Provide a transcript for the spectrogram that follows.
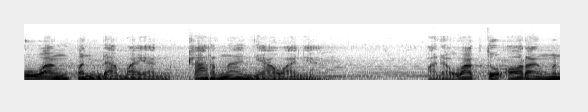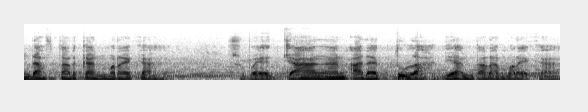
uang pendamaian karena nyawanya. Pada waktu orang mendaftarkan mereka, supaya jangan ada tulah di antara mereka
